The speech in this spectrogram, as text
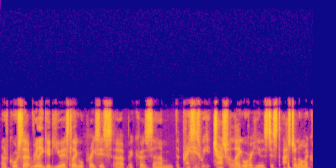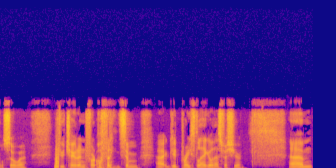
and of course, uh, really good US Lego prices uh, because um, the prices we get charged for Lego over here is just astronomical. So, uh, Fu Chowrin for offering some uh, good priced Lego, that's for sure. Um,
